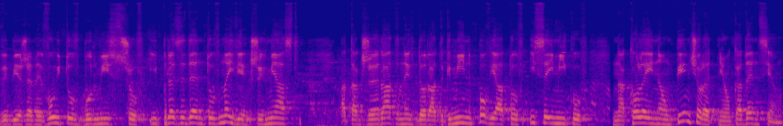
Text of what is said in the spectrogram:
Wybierzemy wójtów, burmistrzów i prezydentów największych miast, a także radnych do rad gmin, powiatów i sejmików na kolejną pięcioletnią kadencję.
